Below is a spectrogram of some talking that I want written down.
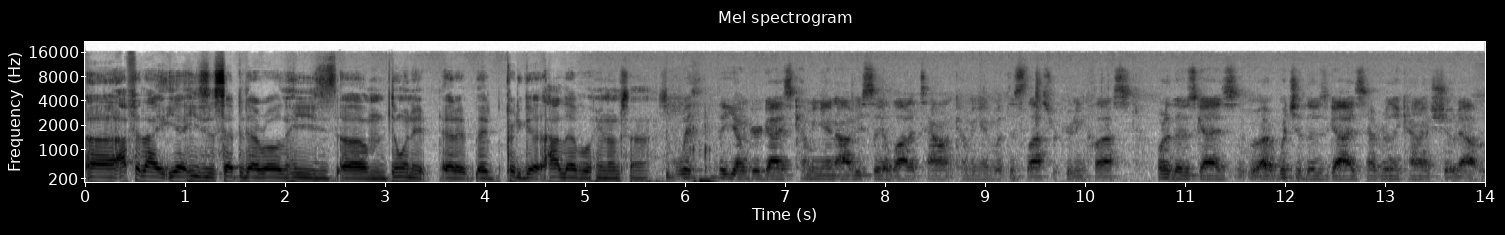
uh, I feel like yeah, he's accepted that role and he's um, doing it at a, a, pretty good high level. You know what I'm saying? With the younger guys coming in, obviously a lot of talent coming in with this last recruiting class what are those guys? Uh, which of those guys have really kind of showed out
